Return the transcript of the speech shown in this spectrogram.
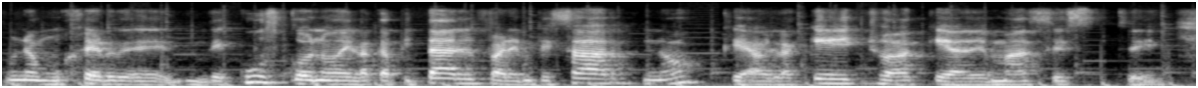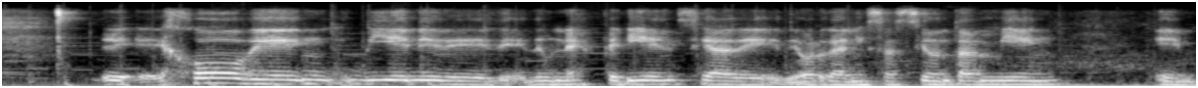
Una mujer de, Cusco, no de la capital, para empezar, ¿no? que habla quechua, que además este, eh, joven, viene de, una experiencia de, organización también. Eh,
